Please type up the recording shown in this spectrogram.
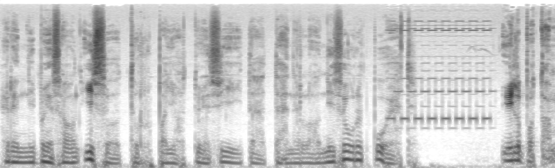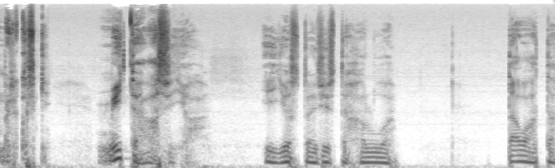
hänen nimensä on Iso Turpa johtuen siitä, että hänellä on niin suuret puheet. Ilpo Tammerkoski, mitä asiaa? Ei jostain syystä halua tavata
